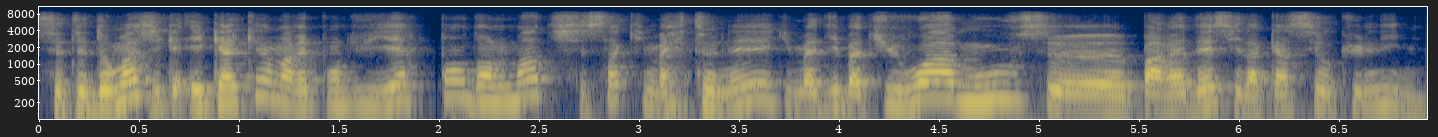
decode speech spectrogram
c'était dommage. Et, quelqu'un m'a répondu hier pendant le match. C'est ça qui m'a étonné. Qui m'a dit Bah, tu vois, Mousse, Paredes, il a cassé aucune ligne.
